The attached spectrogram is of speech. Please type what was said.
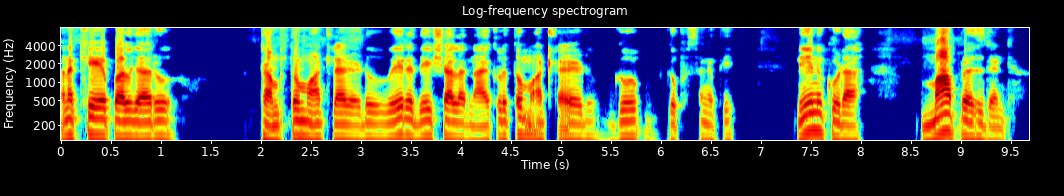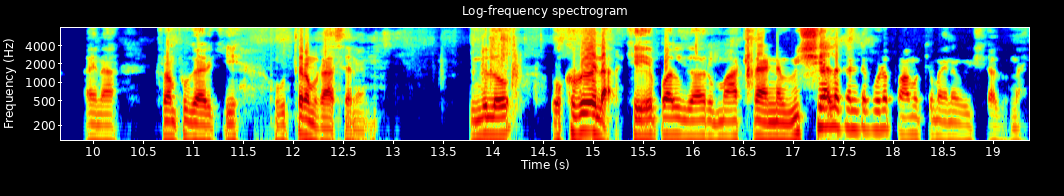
మన కేపాల్ గారు ట్రంప్తో మాట్లాడాడు వేరే దేశాల నాయకులతో మాట్లాడాడు గో గొప్ప సంగతి. నేను కూడా మా ప్రెసిడెంట్ ఆయన ట్రంప్ గారికి ఉత్తరం రాశాను ఇందులో ఒకవేళ కేపాల్ గారు మాట్లాడిన విషయాల కంటే కూడా ప్రాముఖ్యమైన విషయాలు ఉన్నాయి.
